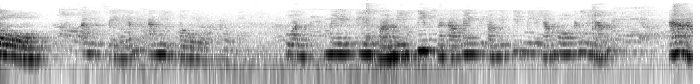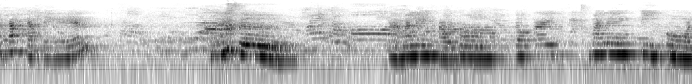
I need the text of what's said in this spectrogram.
ต่ออันนี้แสน อันนี้ต่อ ส่วนแมงตีนบะมีพิษนะคะ แมงตีนบะมีพิษมีอหย่างพองอันนี้อหย่างอ่าทับกระแตนผีเสืออ่ามะเร็งเข่าทองต่อไปมะเร็งปีกอ่อน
